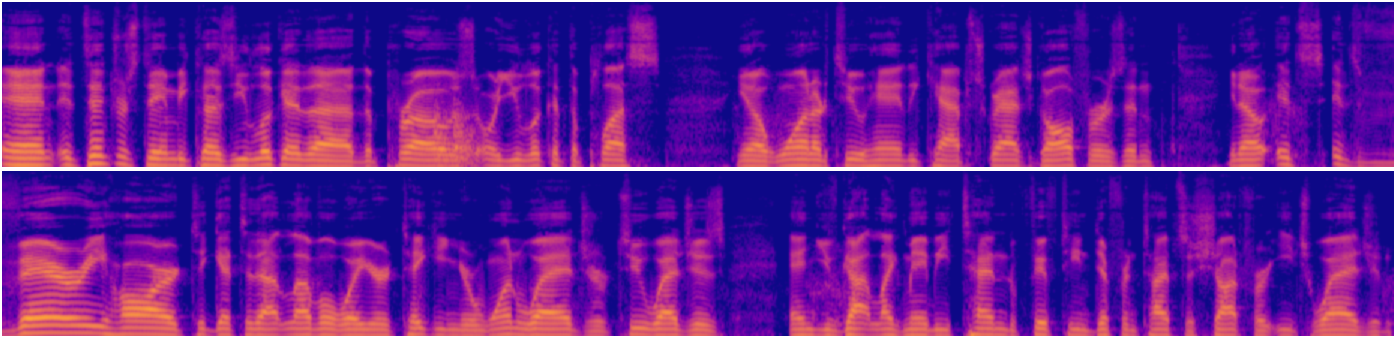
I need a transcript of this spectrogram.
And it's interesting because you look at uh, the pros or you look at the plus, you know, one or two handicap scratch golfers, and you know it's it's very hard to get to that level where you're taking your one wedge or two wedges, and you've got like maybe ten to fifteen different types of shot for each wedge, and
